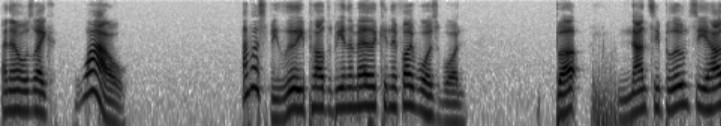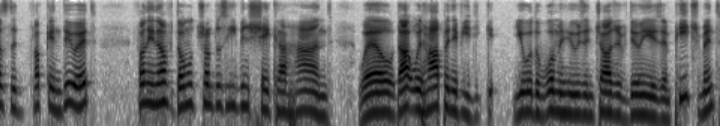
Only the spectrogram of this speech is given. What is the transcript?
And I was like, wow. I must be really proud to be an American if I was one. But Nancy Pelosi has to fucking do it. Funny enough, Donald Trump doesn't even shake her hand. Well, that would happen if you you were the woman who was in charge of doing his impeachment,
